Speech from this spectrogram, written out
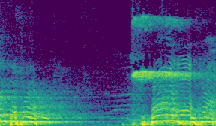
ten to four. Five to five.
